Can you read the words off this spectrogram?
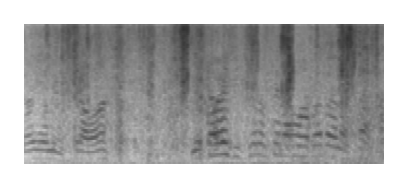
Está bien administrado, ¿ah? Y esta vez si quiere usted la vamos a plata de la casa.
